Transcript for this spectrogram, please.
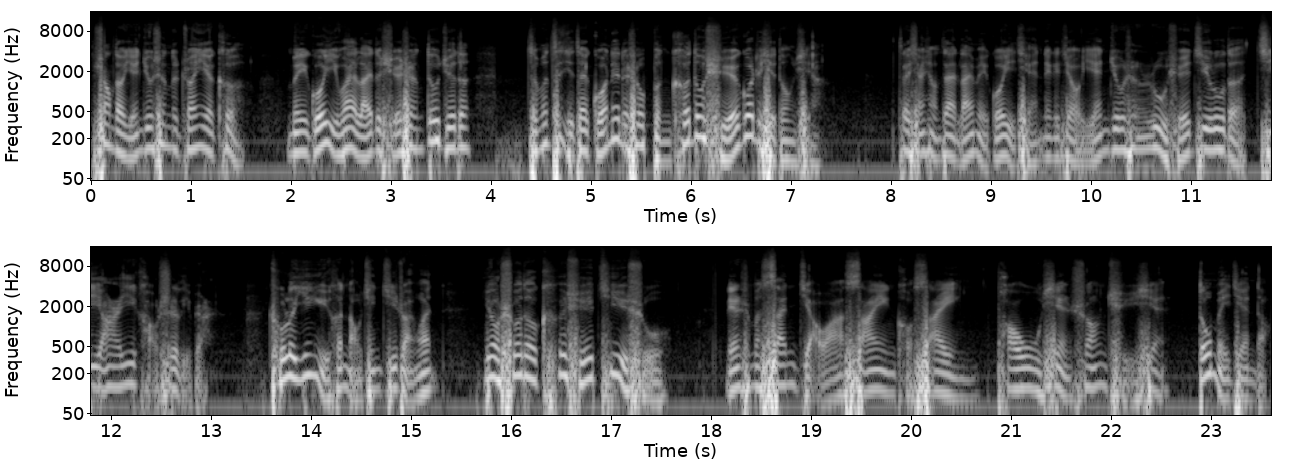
上到研究生的专业课，美国以外来的学生都觉得，怎么自己在国内的时候本科都学过这些东西啊？再想想在来美国以前那个叫研究生入学记录的 GRE 考试里边，除了英语和脑筋急转弯，要说到科学技术，连什么三角啊、sin、cosine、抛物线、双曲线都没见到，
